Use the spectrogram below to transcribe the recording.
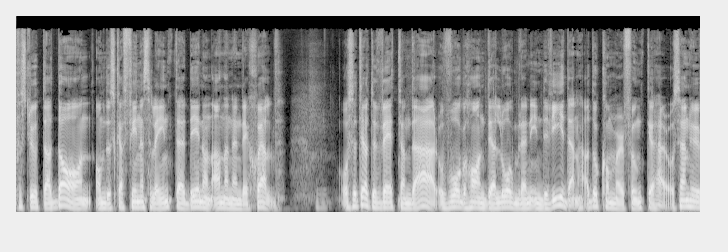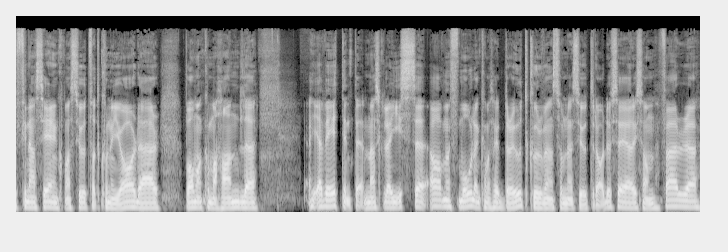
på slutet av dagen om du ska finnas eller inte, det är någon annan än dig själv. Och se till att du vet vem det är och våga ha en dialog med den individen. Ja, då kommer det funka här. Och sen hur finansieringen kommer att se ut för att kunna göra det här, vad man kommer att handla. Jag vet inte, men skulle jag gissa, ja men förmodligen kan man säkert dra ut kurvan som den ser ut idag. Det vill säga liksom färre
